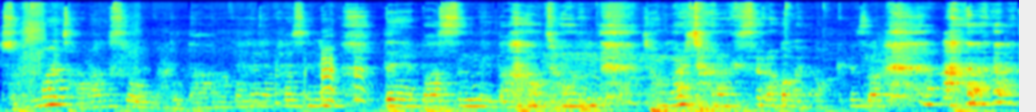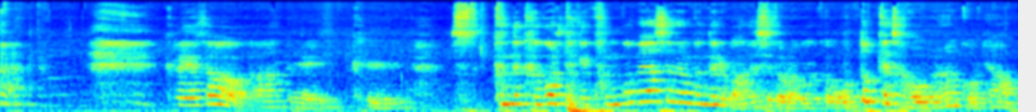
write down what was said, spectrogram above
정말 자랑스러운 거다라고 생각하시면 네 맞습니다. 전 정말 자랑스러워요. 그래서 그래서 아네그 근데 그걸 되게 궁금해하시는 분들이 많으시더라고요. 그 어떻게 작업을 한 거냐, 막,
